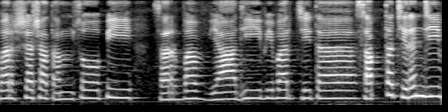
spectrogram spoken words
वर्षशतं सोऽपि सर्वव्याधिविवर्जित। सप्त चिरञ्जीव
